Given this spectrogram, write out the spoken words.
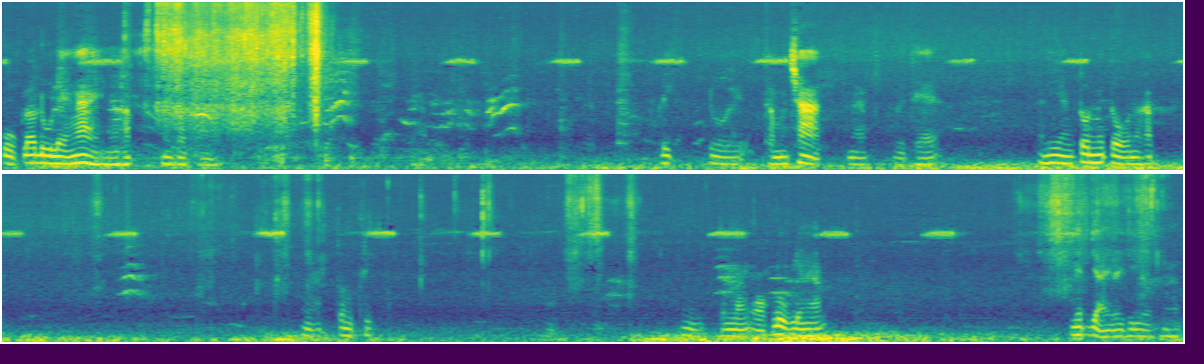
ปลูกแล้วดูแลง่ายนะครับในกระถางพลิกโดยธรรมชาตินะครับโดยแท้ อันนี้ยังต้นไม่โตนะครับนะครับต้นพริกอืมกำลังออกลูกเลยนะครับ เม็ดใหญ่เลยทีเดียวนะครับ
